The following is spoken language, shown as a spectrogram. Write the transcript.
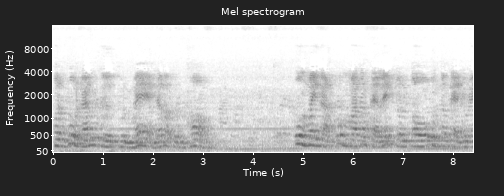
คนพูดนั้นคือคุณแม่แล้วก็คุณพ่อ อุ้มไม่หนักอุ้มมาตั้งแต่เล็กจนโตอุ้มตั้งแต่อยู่ใน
